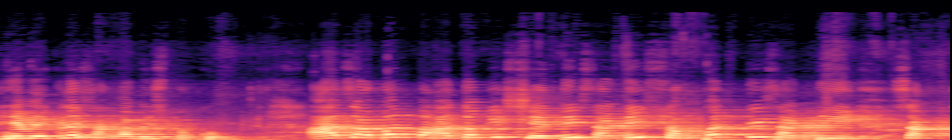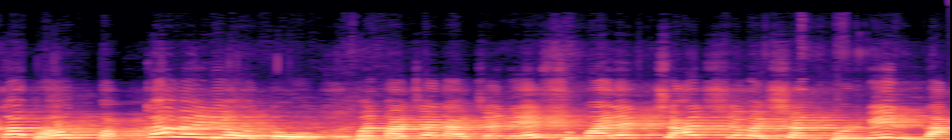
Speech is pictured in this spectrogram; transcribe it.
हे वेगळे सांगावेच नको. आज आपण पाहतो की शेतीसाठी संपत्तीसाठी सक्का भाऊ पक्का वेळी होतो. पण माझ्या राजाने सुमारे चारशे वर्षांपूर्वी ला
